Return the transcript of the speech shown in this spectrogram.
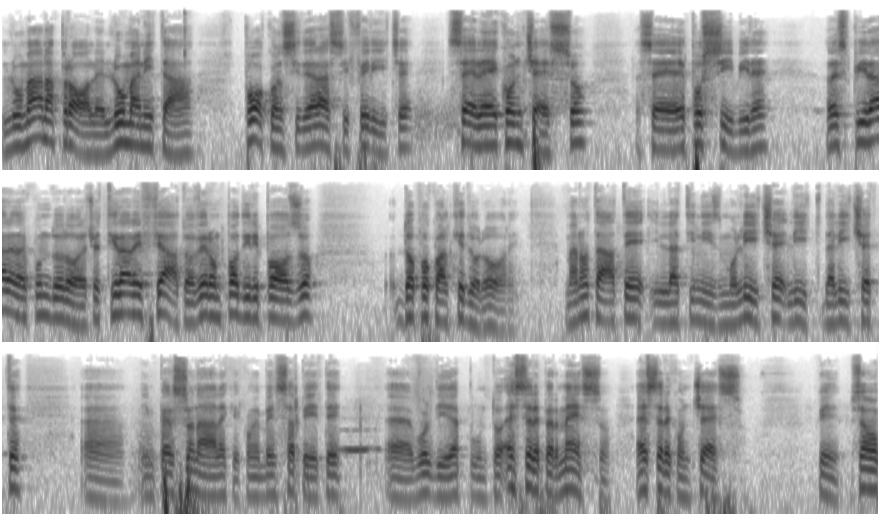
l'umana prole, l'umanità, può considerarsi felice se le è concesso, se è possibile, respirare da alcun dolore, cioè tirare il fiato, avere un po' di riposo dopo qualche dolore ma notate il latinismo lice, lic, da licet, eh, impersonale, che come ben sapete eh, vuol dire appunto essere permesso, essere concesso. Quindi possiamo,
